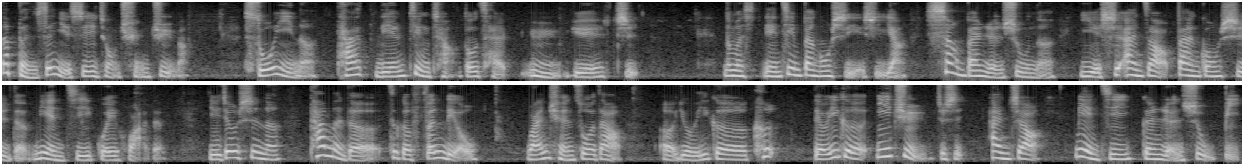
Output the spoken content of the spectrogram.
那本身也是一种群聚嘛。所以呢，他连进场都采预约制。那么连进办公室也是一样，上班人数呢也是按照办公室的面积规划的。也就是呢，他们的这个分流完全做到呃有一个科有一个依据，就是按照面积跟人数比。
